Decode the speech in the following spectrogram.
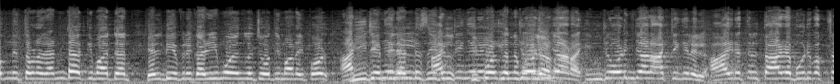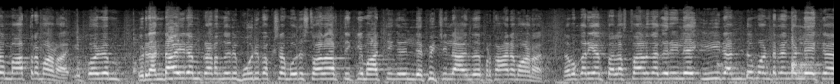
ഒന്ന് ഇത്തവണ രണ്ടാക്കി മാറ്റാൻ എൽ ഡി എഫിന് കഴിയുമോ എന്നുള്ള ചോദ്യമാണ് ഇപ്പോൾ ബി ജെ പി രണ്ട് സീറ്റിൽ ഇപ്പോൾ തന്നെ ഇഞ്ചോടിഞ്ചാണ് ആറ്റിങ്ങലിൽ. ആയിരത്തിൽ താഴെ ഭൂരിപക്ഷം മാത്രമാണ്. ഇപ്പോഴും രണ്ടായിരം കടന്നൊരു ഭൂരിപക്ഷം ഒരു സ്ഥാനാർത്ഥിക്കും ആറ്റിങ്ങലിൽ ലഭിച്ചില്ല എന്നത് പ്രധാനമാണ്. നമുക്കറിയാം തലസ്ഥാന നഗരിയിലെ ഈ രണ്ട് മണ്ഡലങ്ങളിലേക്ക്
